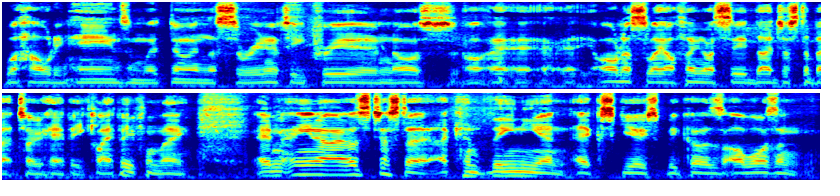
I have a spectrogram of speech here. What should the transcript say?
we're holding hands and we're doing the Serenity prayer, and I was I, I, honestly, I think I said they're just a bit too happy clappy for me, and you know, it was just a, a convenient excuse because I wasn't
